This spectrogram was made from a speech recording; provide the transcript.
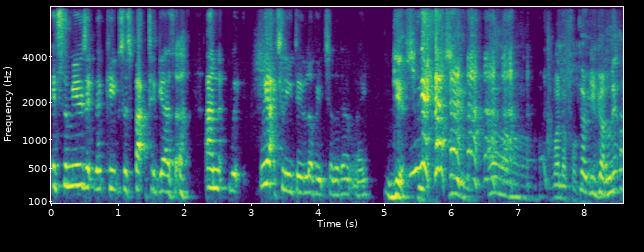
It's the music that keeps us back together. And we, we actually do love each other, don't we? Yes. we do. Oh. Wonderful. Look, you've got a little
